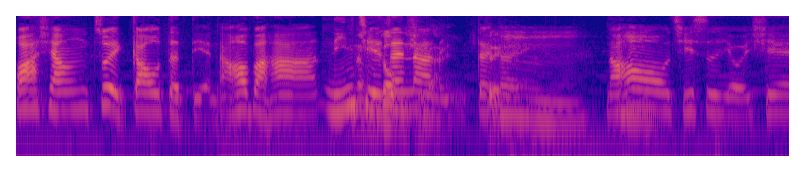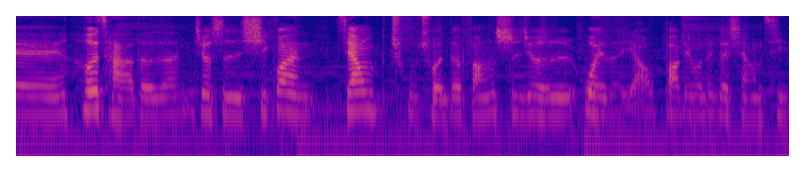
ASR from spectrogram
花香最高的点，然后把它凝结在那里，对对，对。嗯、然后其实有一些喝茶的人，就是习惯这样储存的方式，就是为了要保留那个香气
